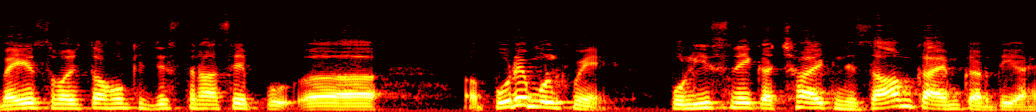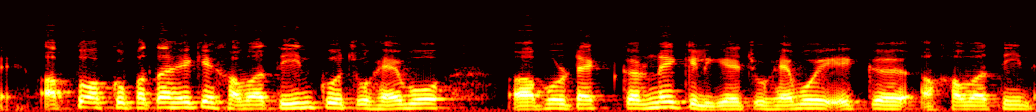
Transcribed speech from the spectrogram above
मैं ये समझता हूँ कि जिस तरह से पूरे मुल्क में पुलिस ने एक अच्छा एक निज़ाम कायम कर दिया है। अब तो आपको पता है कि खातन को जो है वो प्रोटेक्ट करने के लिए जो है वो एक खातन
